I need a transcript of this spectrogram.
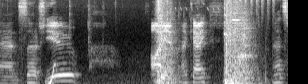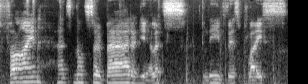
And search you. Iron. Okay. That's fine. That's not so bad. And yeah, let's leave this place.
